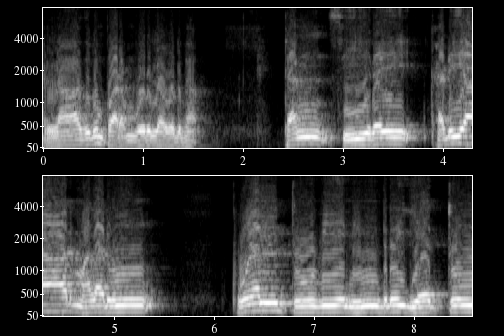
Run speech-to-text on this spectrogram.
எல்லாத்துக்கும் பரம்பொருள் அவர் தான் தன் சீரை கடியார் மலரும் புனல் தூவி நின்று ஏத்தும்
